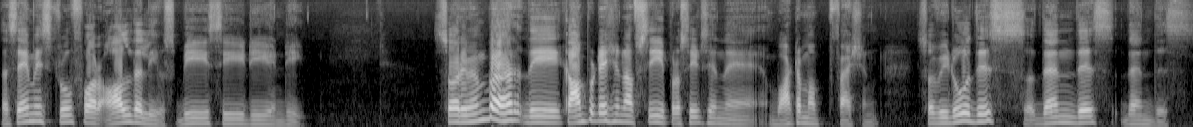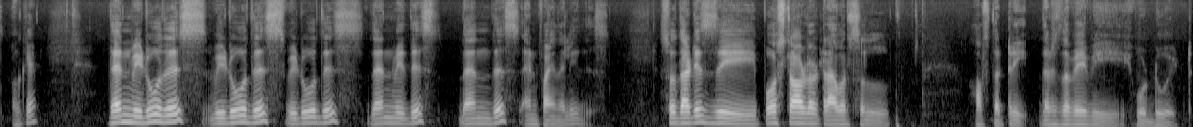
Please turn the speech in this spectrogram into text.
The same is true for all the leaves B, C, D and D. So, remember the computation of C proceeds in a bottom up fashion. So, we do this then this then this okay. then we do this we do this we do this then we this then this and finally this. So, that is the post order traversal of the tree that is the way we would do it.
